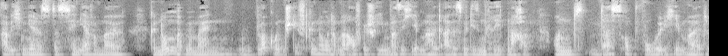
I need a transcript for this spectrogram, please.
habe ich mir das, das Handy einfach mal genommen, habe mir meinen Block und einen Stift genommen und habe mal aufgeschrieben, was ich eben halt alles mit diesem Gerät mache. Und das, obwohl ich eben halt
